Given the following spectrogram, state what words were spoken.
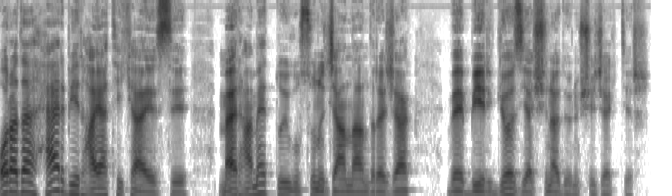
Orada her bir hayat hikayesi merhamet duygusunu canlandıracak ve bir gözyaşına dönüşecektir.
